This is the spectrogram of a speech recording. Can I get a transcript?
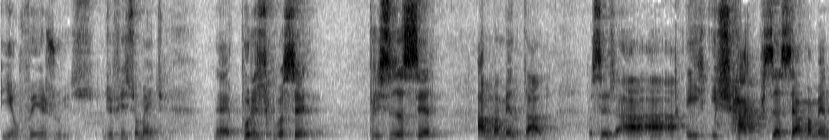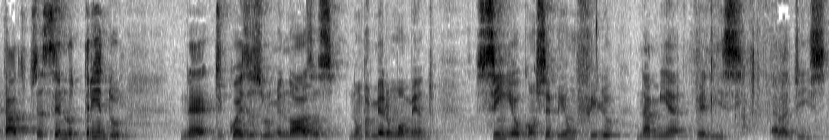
E eu vejo isso. Dificilmente. Né? Por isso que você precisa ser amamentado. Ou seja, a, a, a Ishak precisa ser amamentado, precisa ser nutrido né, de coisas luminosas num primeiro momento. Sim, eu concebi um filho na minha velhice, ela diz.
